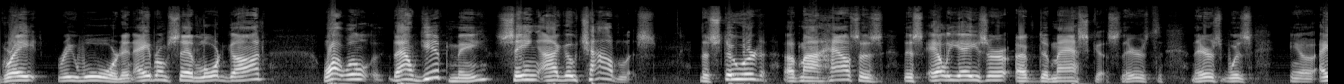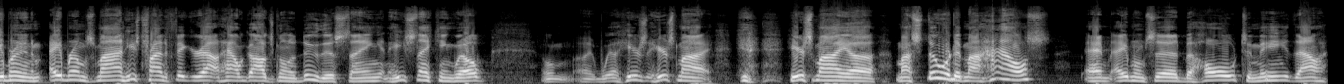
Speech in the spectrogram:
great reward. And Abram said, Lord God, what wilt thou give me, seeing I go childless? The steward of my house is this Eliezer of Damascus. There's, there's was you know, Abraham, Abram's mind, he's trying to figure out how God's going to do this thing, and he's thinking, well, um, uh, well, here's here's my here's my uh, my steward of my house. And Abram said, Behold, to me thou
